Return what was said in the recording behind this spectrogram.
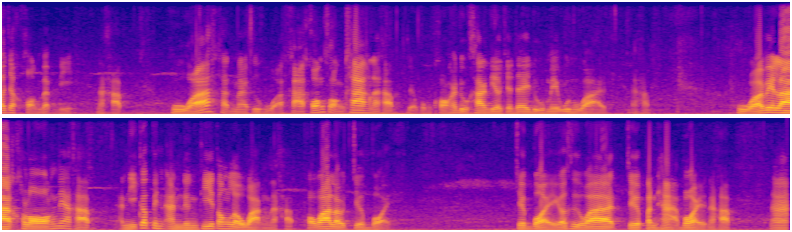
ก็จะคล้องแบบนี้นะครับ หัวถัดมาคือหัวขาคล้องสองข้างนะครับ เดี๋ยวผมคล้องให้ดูข้างเดียวจะได้ดูไม่วุ่นวายนะครับ หัวเวลาคล้องเนี่ยครับ อันนี้ก็เป็นอันหนึ่งที่ต้องระวังนะครับ เพราะว่าเราเจอบ่อย เจอบ่อยก็คือว่าเจอปัญหาบ่อยนะครับอ่า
